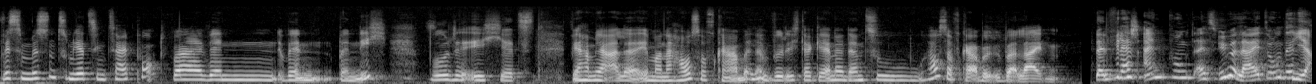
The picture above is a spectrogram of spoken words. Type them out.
wissen müssen zum jetzigen Zeitpunkt? Weil wenn, wenn, wenn nicht, würde ich jetzt, wir haben ja alle immer eine Hausaufgabe, dann würde ich da gerne dann zu Hausaufgabe überleiten. Dann vielleicht ein Punkt als Überleitung dazu. Ja,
